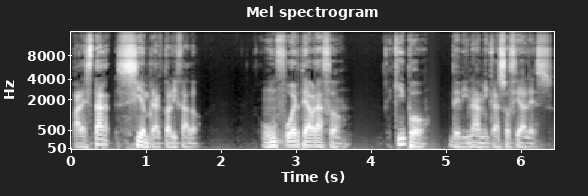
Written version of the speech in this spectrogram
para estar siempre actualizado. Un fuerte abrazo, equipo de Dinámicas Sociales.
